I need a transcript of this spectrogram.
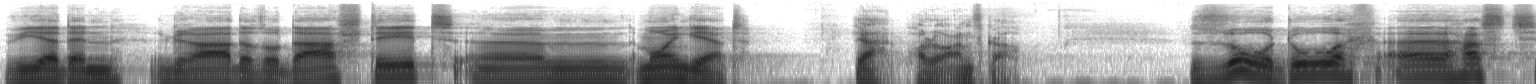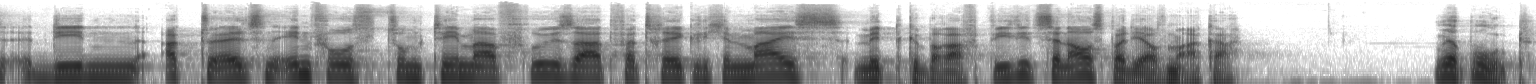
wie er denn gerade so dasteht. Ähm, moin Gerd. Ja, hallo Ansgar. So, du äh, hast die aktuellsten Infos zum Thema frühsaatverträglichen Mais mitgebracht. Wie sieht es denn aus bei dir auf dem Acker? Ja gut,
